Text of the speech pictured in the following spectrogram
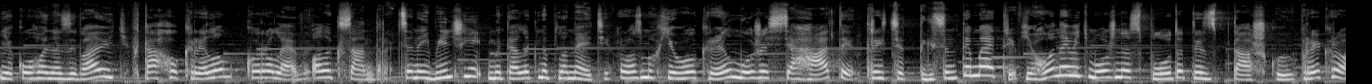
якого називають птахокрилом королеви Олександри. Це найбільший метелик на планеті. Розмах його крил може сягати 30 сантиметрів. Його навіть можна сплутати з пташкою. Прикро,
